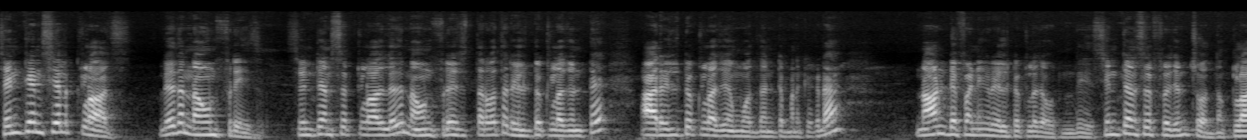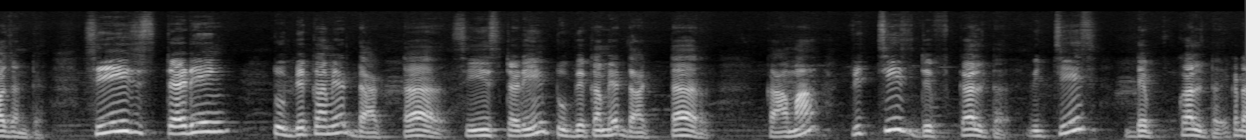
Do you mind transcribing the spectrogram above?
సెంటెన్షియల్ క్లాజ్ లేదా నౌన్ ఫ్రేజ్ సెంటెన్స్ క్లాజ్ లేదా నౌన్ ఫ్రేజ్ తర్వాత రిలేటివ్ క్లాజ్ ఉంటే ఆ రిలేటివ్ క్లాజ్ ఏమవుతుందంటే మనకి ఇక్కడ నాన్ డిఫైనింగ్ రిలేటివ్ క్లాజ్ అవుతుంది. సెంటెన్స్ ఫ్రేజ్ అని చూద్దాం క్లాజ్ అంటే she is studying to become a doctor she is studying to become a doctor comma which is difficult which is difficult ఇక్కడ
